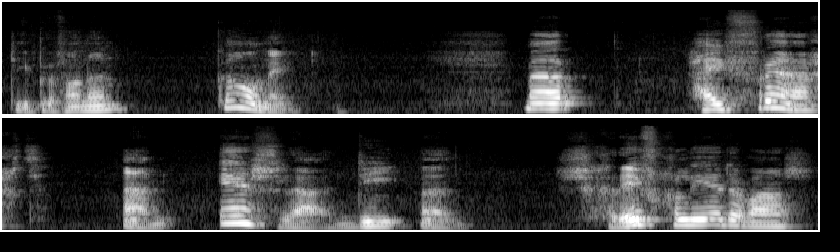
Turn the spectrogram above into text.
type van een koning. Maar hij vraagt aan Ezra, die een schriftgeleerde was,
